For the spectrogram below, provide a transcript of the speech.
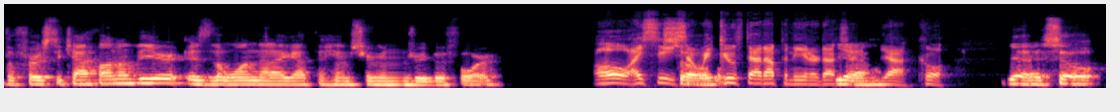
the first decathlon of the year, is the one that I got the hamstring injury before. Oh, I see. So, so we goofed that up in the introduction. Yeah. Yeah. Cool. Yeah. So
